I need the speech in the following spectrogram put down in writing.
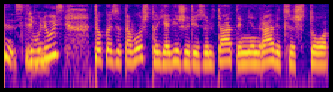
стремлюсь mm-hmm. только из-за того, что я вижу результаты, мне нравится, что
